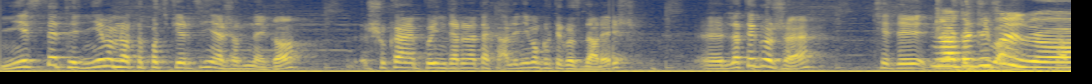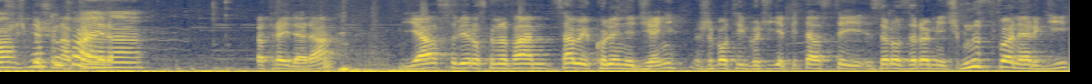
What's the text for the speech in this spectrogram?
Niestety nie mam na to potwierdzenia żadnego. Szukałem po internetach, ale nie mogę tego znaleźć. E, dlatego, że kiedy No takie nastąpiła coś ta było. No przyspieszona to premiera fajne. trailera, ja sobie rozplanowałem cały kolejny dzień, żeby o tej godzinie 15.00 mieć mnóstwo energii,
